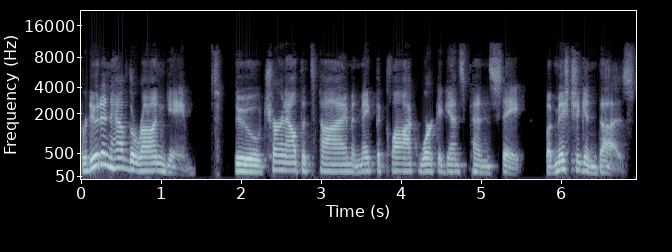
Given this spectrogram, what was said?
Purdue didn't have the run game to churn out the time and make the clock work against Penn State, but Michigan does.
